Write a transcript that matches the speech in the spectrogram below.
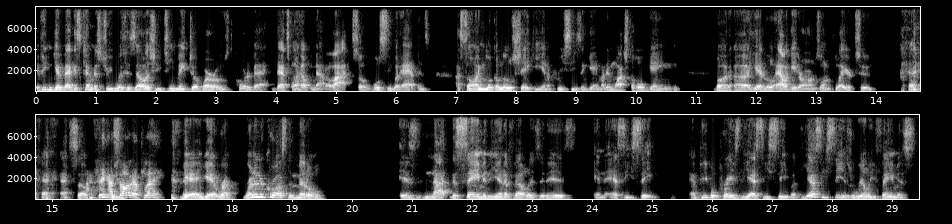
if he can get back his chemistry with his LSU teammate Joe Burrow, who's the quarterback, that's going to help him out a lot. So we'll see what happens. I saw him look a little shaky in a preseason game. I didn't watch the whole game, but uh, he had little alligator arms on a play or two. so I think I saw that play. yeah, yeah, run, running across the middle is not the same in the NFL as it is in the SEC. And people praise the SEC, but the SEC is really famous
